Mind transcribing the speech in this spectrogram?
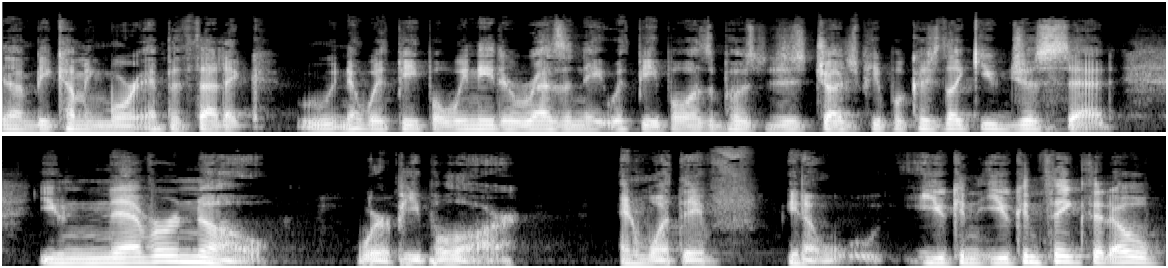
uh, becoming more empathetic you know, with people. We need to resonate with people as opposed to just judge people because, like you just said, you never know where people are and what they've. You know, you can you can think that oh,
